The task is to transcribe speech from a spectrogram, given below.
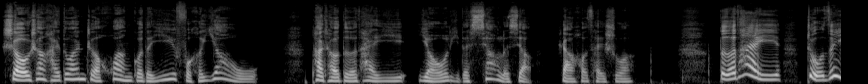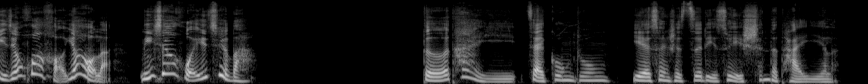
手上还端着换过的衣服和药物，他朝德太医有礼的笑了笑，然后才说：“德太医，主子已经换好药了，您先回去吧。”德太医在宫中也算是资历最深的太医了，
